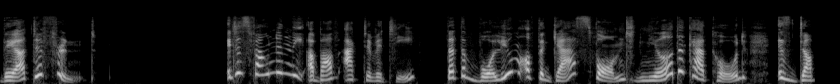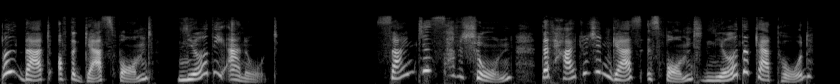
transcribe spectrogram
they are different. Found in the above activity that the volume of the gas formed near the cathode is double that of the gas formed near the anode. Scientists have shown that hydrogen gas is formed near the cathode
